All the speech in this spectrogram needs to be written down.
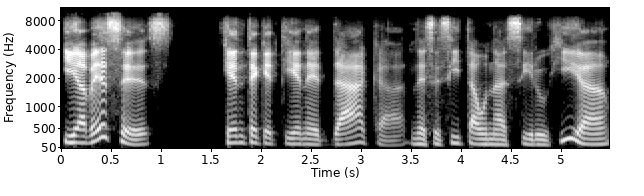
Y a veces gente que tiene DACA necesita una cirugía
